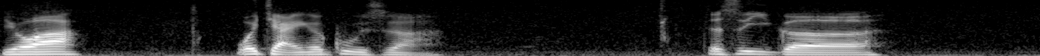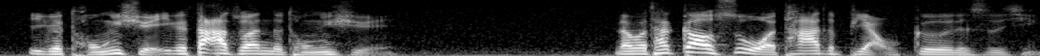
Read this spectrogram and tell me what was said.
有啊。我讲一个故事啊，这是一个一个同学，一个大专的同学，那么他告诉我他的表哥的事情。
